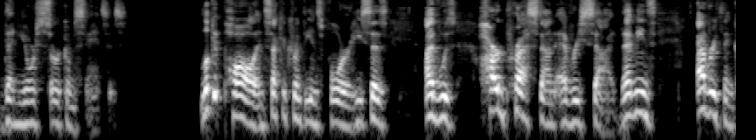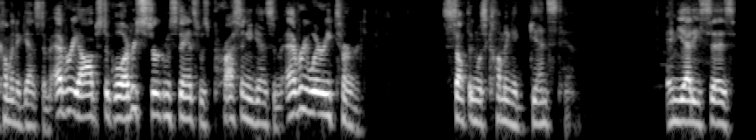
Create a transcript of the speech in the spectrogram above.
than your circumstances. Look at Paul in 2 Corinthians 4. He says, I was hard pressed on every side. That means everything coming against him. Every obstacle, every circumstance was pressing against him. Everywhere he turned, something was coming against him. And yet he says,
